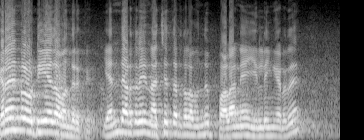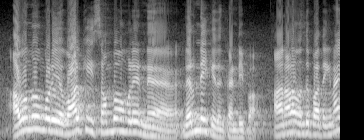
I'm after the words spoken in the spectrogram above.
கிரகங்களொட்டியே தான் வந்திருக்கு. எந்த இடத்துலையும் நட்சத்திரத்தில் வந்து பலனே இல்லைங்கிறது அவங்கவுங்களுடைய வாழ்க்கை சம்பவங்களே நிர்ணயிக்குது கண்டிப்பாக அதனால் வந்து பார்த்தீங்கன்னா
